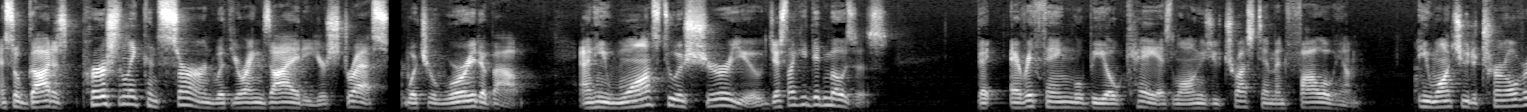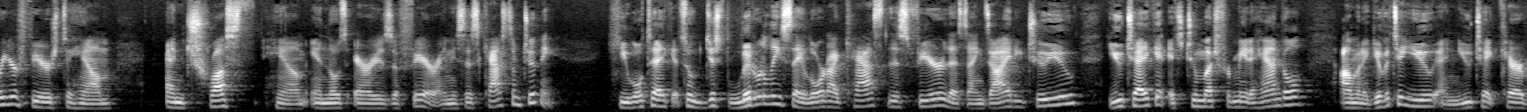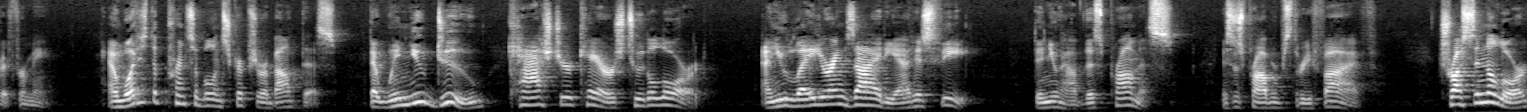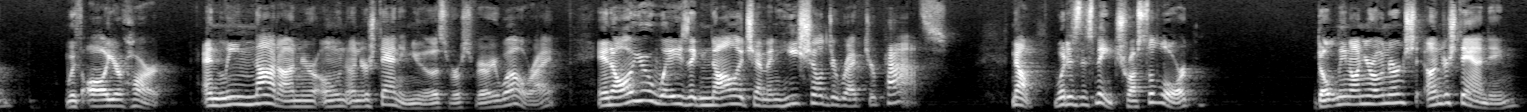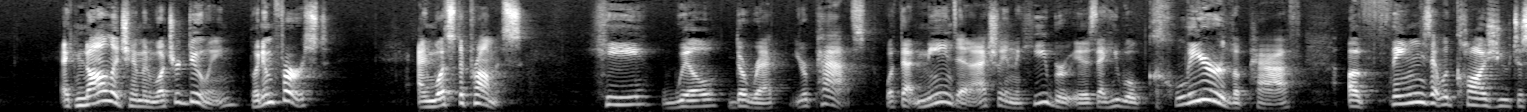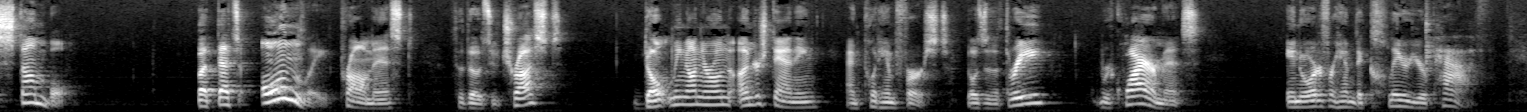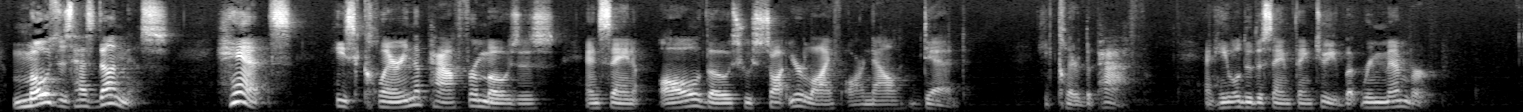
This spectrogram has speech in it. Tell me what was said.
And so God is personally concerned with your anxiety, your stress, what you're worried about. And He wants to assure you, just like He did Moses, that everything will be okay as long as you trust Him and follow Him. He wants you to turn over your fears to Him and trust Him in those areas of fear. And He says, Cast them to me. He will take it. So just literally say, Lord, I cast this fear, this anxiety to you. You take it. It's too much for me to handle. I'm going to give it to you and you take care of it for me. And what is the principle in Scripture about this? That when you do cast your cares to the Lord and you lay your anxiety at His feet, then you have this promise. This is Proverbs 3 5. Trust in the Lord with all your heart and lean not on your own understanding. You know this verse very well, right? In all your ways acknowledge Him, and He shall direct your paths. Now, what does this mean? Trust the Lord don't lean on your own understanding. Acknowledge Him in what you're doing. Put Him first. And what's the promise? He will direct your paths. What that means, and actually in the Hebrew, is that He will clear the path of things that would cause you to stumble. But that's only promised to those who trust, don't lean on their own understanding, and put Him first. Those are the three requirements in order for Him to clear your path. Moses has done this. Hence, He's clearing the path for Moses and saying, All those who sought your life are now dead. He cleared the path. And He will do the same thing to you. But remember,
